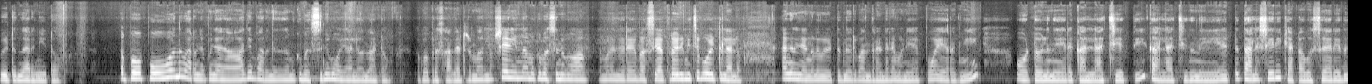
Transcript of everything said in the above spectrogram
വീട്ടിൽ നിന്ന് ഇറങ്ങിയിട്ടോ അപ്പോൾ പോവാന്ന് പറഞ്ഞപ്പോൾ ഞാൻ ആദ്യം പറഞ്ഞത് നമുക്ക് ബസ്സിന് പോയാലോ എന്നാട്ടോ അപ്പോൾ പ്രസാദേട്ടൻ പറഞ്ഞു ശരി നമുക്ക് ബസ്സിന് പോവാം. നമ്മളിതുവരെ ബസ് യാത്ര ഒരുമിച്ച് പോയിട്ടില്ലല്ലോ. അങ്ങനെ ഞങ്ങൾ വീട്ടിൽ നിന്ന് ഒരു പന്ത്രണ്ടര മണിയായപ്പോൾ ഇറങ്ങി ഓട്ടോയിൽ നേരെ കല്ലാച്ചി എത്തി. കല്ലാച്ചിയിൽ നിന്ന് നേരിട്ട് തലശ്ശേരിക്കാട്ടോ ബസ് കയറിയത്.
